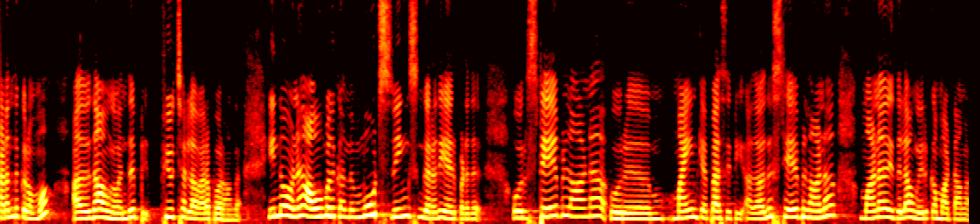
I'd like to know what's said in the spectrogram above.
நடந்துக்கிறோமோ அதுதான் அவங்க வந்து ஃப்யூச்சரில் வர போகிறாங்க இன்னொன்று அவங்களுக்கு அந்த மூட் ஸ்விங்ஸுங்கிறது ஏற்படுது. ஒரு ஸ்டேபிளான ஒரு மைண்ட் கெப்பாசிட்டி அதாவது ஸ்டேபிளான மன இதில் அவங்க இருக்க மாட்டாங்க.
